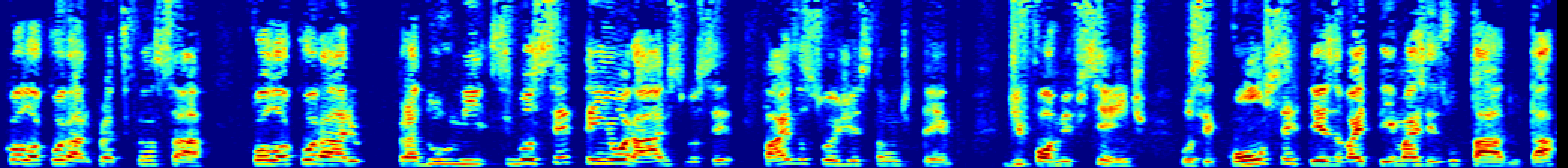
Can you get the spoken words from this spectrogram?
coloca horário para descansar, coloca horário para dormir. Se você tem horário, se você faz a sua gestão de tempo de forma eficiente, você com certeza vai ter mais resultado, tá?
